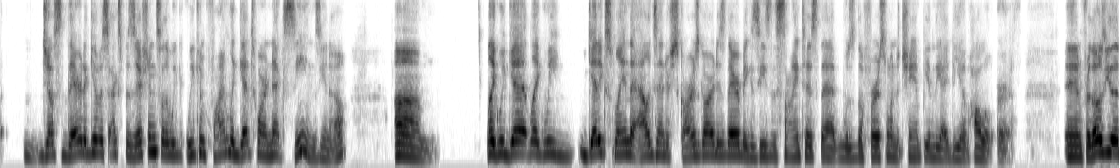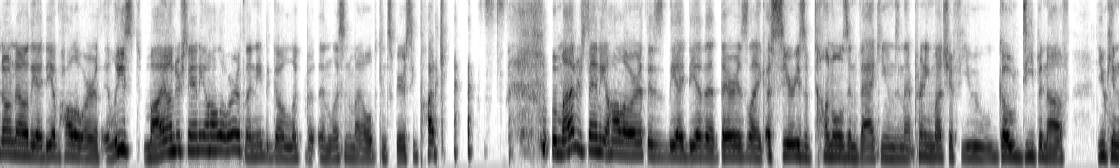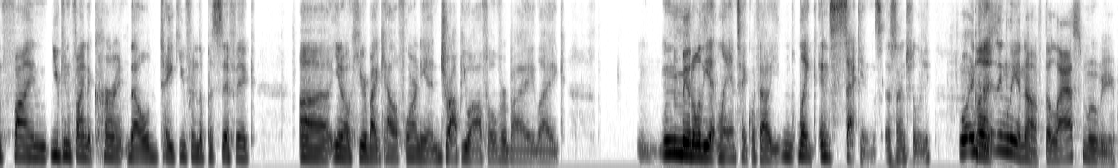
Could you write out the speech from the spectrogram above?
just there to give us exposition so that we we can finally get to our next scenes. You know, um, like we get like we get explained that Alexander Skarsgård is there because he's the scientist that was the first one to champion the idea of Hollow Earth. And for those of you that don't know, the idea of Hollow Earth, at least my understanding of Hollow Earth, I need to go look and listen to my old conspiracy podcasts. but my understanding of Hollow Earth is the idea that there is like a series of tunnels and vacuums, and that pretty much if you go deep enough, you can find you can find a current that will take you from the Pacific, uh, you know, here by California and drop you off over by like middle of the Atlantic without you like in seconds, essentially. Well, But- interestingly enough, the last movie,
